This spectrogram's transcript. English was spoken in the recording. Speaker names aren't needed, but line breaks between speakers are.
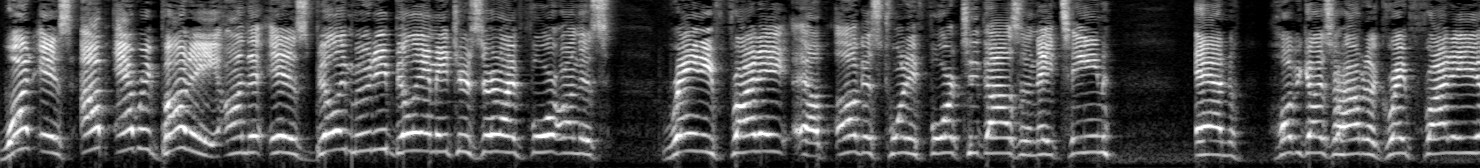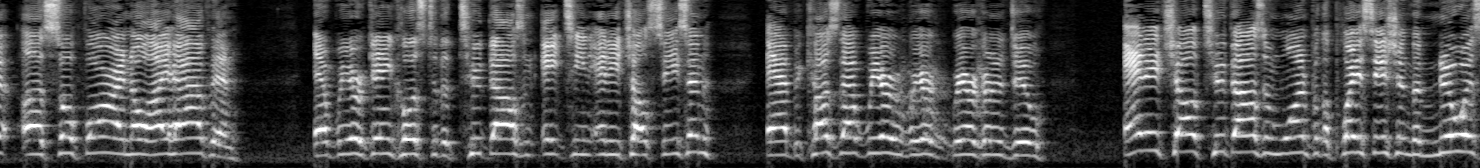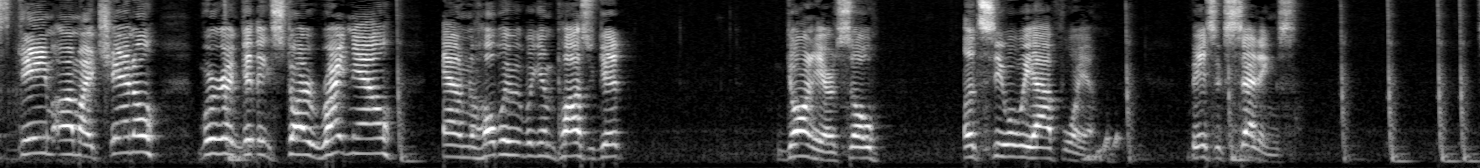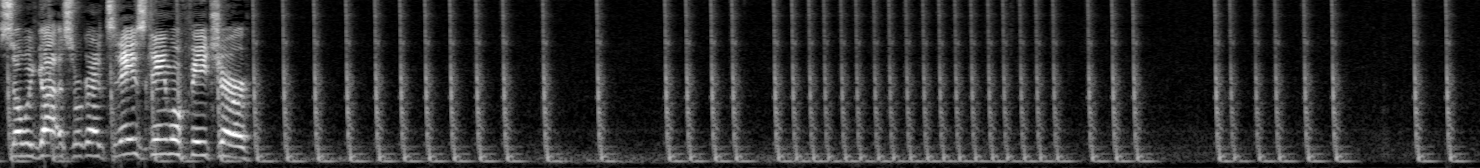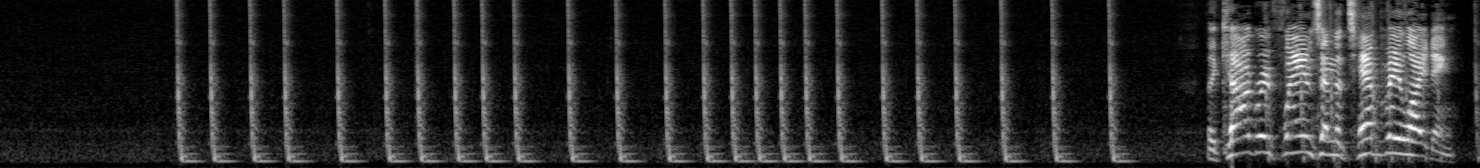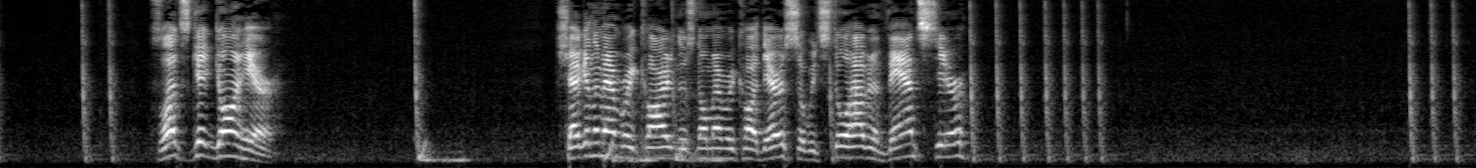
What is up, everybody? On the is Billy Moody, Billy MH094 on this rainy Friday of August 24, 2018. And hope you guys are having a great Friday uh, so far. I know I have, and and we are getting close to the 2018 NHL season. And because that, we are we are we are going to do NHL 2001 for the PlayStation, the newest game on my channel. We're going to get things started right now, and hopefully we can possibly get going here. So, let's see what we have for you. Basic settings. So we got, so we're going to, today's game will feature the Calgary Flames and the Tampa Bay Lightning. So let's get going here. Checking the memory card, there's no memory card there, so we still have an advance here.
